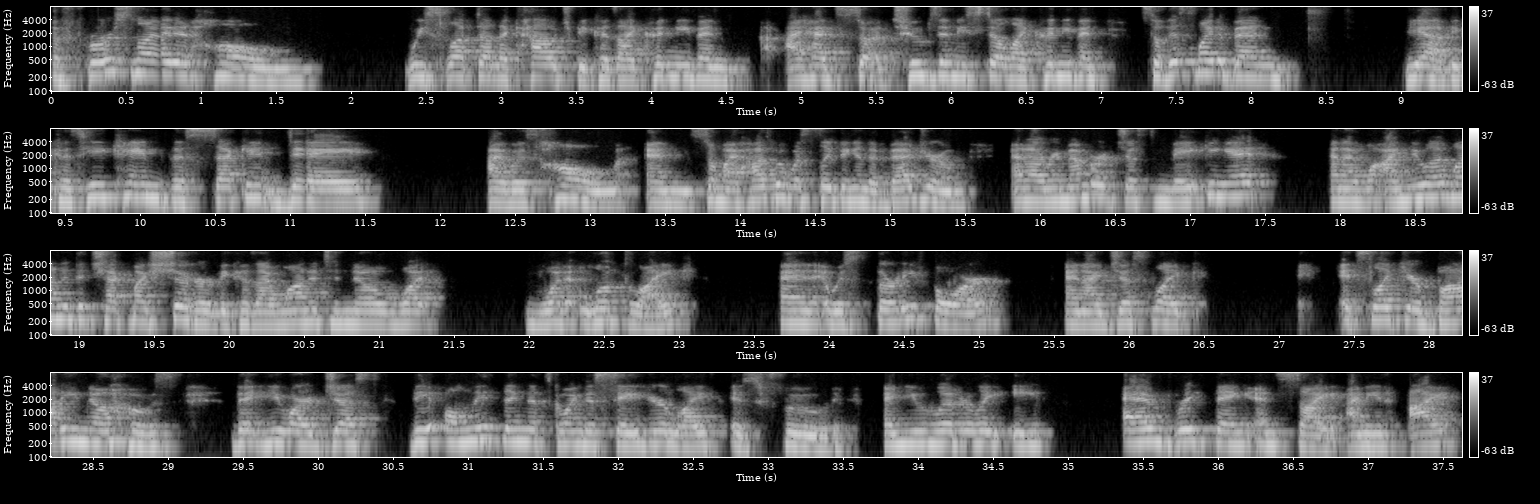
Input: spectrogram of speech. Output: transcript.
the first night at home we slept on the couch because I couldn't even I had so, tubes in me still I couldn't even so this might have been yeah because he came the second day I was home and so my husband was sleeping in the bedroom and I remember just making it. And I, I knew I wanted to check my sugar because I wanted to know what what it looked like. And it was 34. And I just like, it's like your body knows that you are just the only thing that's going to save your life is food. And you literally eat everything in sight. I mean, I,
